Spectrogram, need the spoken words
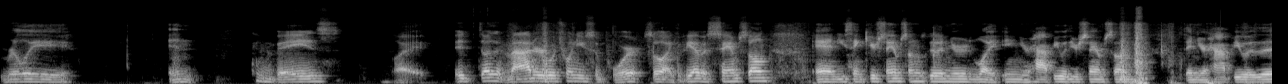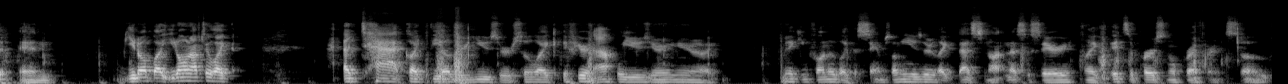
really in conveys like it doesn't matter which one you support. So like if you have a Samsung and you think your Samsung's good and you're like and you're happy with your Samsung, then you're happy with it and you don't like you don't have to like attack like the other user. So like if you're an Apple user and you're like making fun of like a Samsung user, like that's not necessary. Like it's a personal preference of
